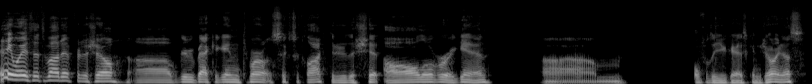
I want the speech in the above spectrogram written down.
Anyways, that's about it for the show. Uh, we're going to be back again tomorrow at 6 o'clock to do the shit all over again. Um, hopefully, you guys can join us.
